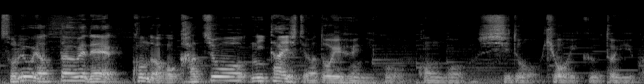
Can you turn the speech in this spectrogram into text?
それをやった上で今度はこう課長に対してはどういうふうにこう今後指導教育というか。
